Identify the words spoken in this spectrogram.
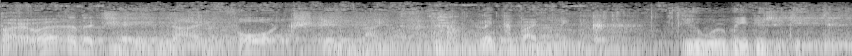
I wear the chain I forged in life. Link by link, you will be visited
